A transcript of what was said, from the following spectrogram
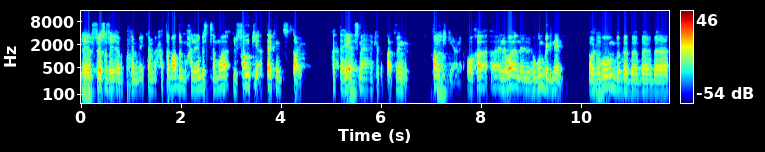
اللي هي آه. الفلسفي كان كان حتى بعض المحللين بيسموها ال funky attacking style حتى هي آه. اسمها كده بتاعت فينجر funky يعني هو خ... اللي هو الهجوم بجنان أو الهجوم ب... ب... ب... ب...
